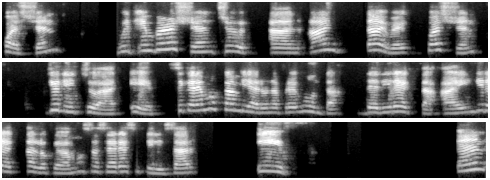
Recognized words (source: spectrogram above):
question with inversion to an direct question, you need to add if. Si queremos cambiar una pregunta de directa a indirecta, lo que vamos a hacer es utilizar if. And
